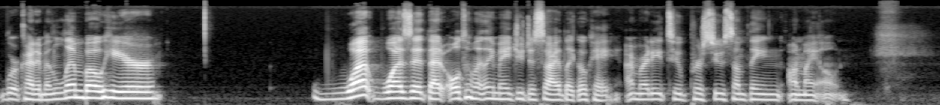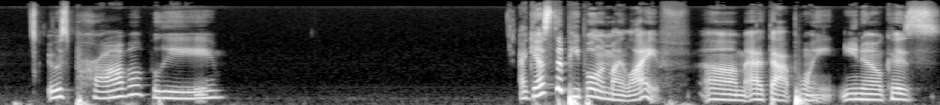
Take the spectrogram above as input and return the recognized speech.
we're kind of in limbo here. What was it that ultimately made you decide, like, okay, I'm ready to pursue something on my own? It was probably, I guess, the people in my life um, at that point, you know, because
